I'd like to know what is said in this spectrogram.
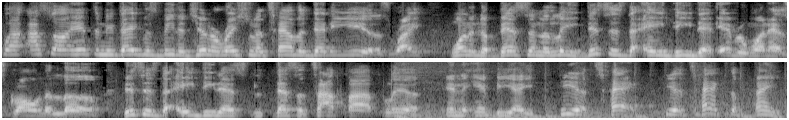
Well, I saw Anthony Davis be the generational talent that he is, right? One of the best in the league. This is the AD that everyone has grown to love. This is the AD that's that's a top five player in the NBA. He attacked. He attacked the paint.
